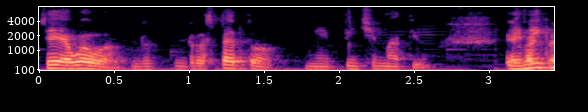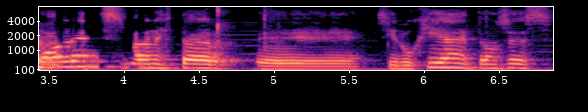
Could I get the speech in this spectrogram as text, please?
Sí, a huevo. Respeto, mi pinche Matthew. Eh, Nick. Mullens va a necesitar eh, cirugía, entonces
